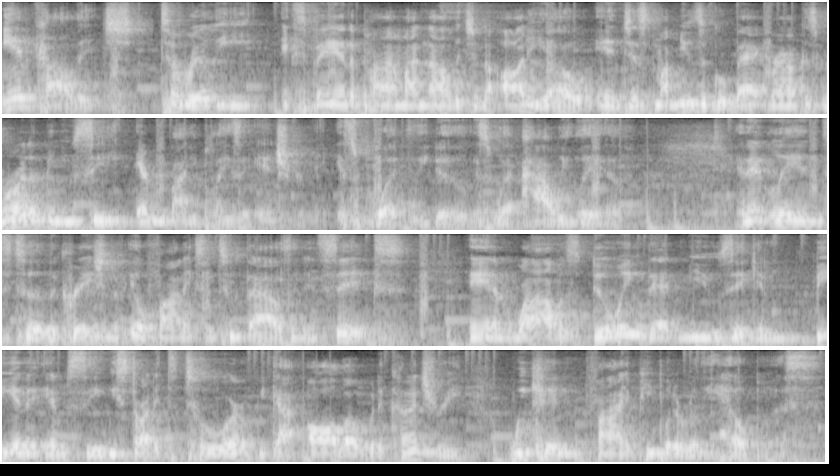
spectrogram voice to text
in college to really expand upon my knowledge in the audio and just my musical background. Because growing up in U City, everybody plays an instrument. It's what we do. It's what how we live, and that lends to the creation of Illphonics in 2006. And while I was doing that music and being an MC, we started to tour. We got all over the country. We couldn't find people to really help us.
